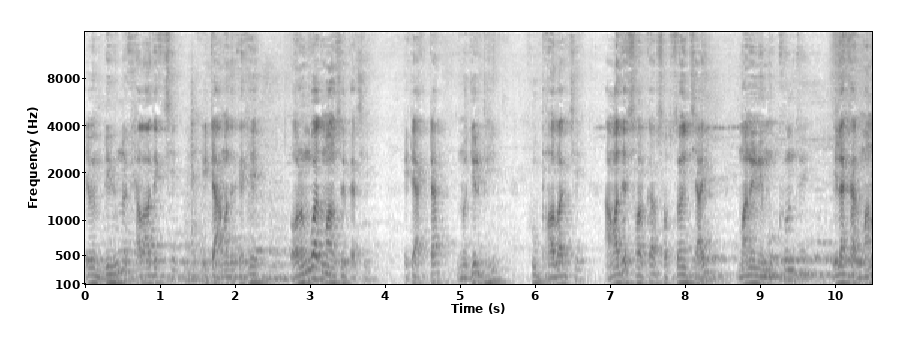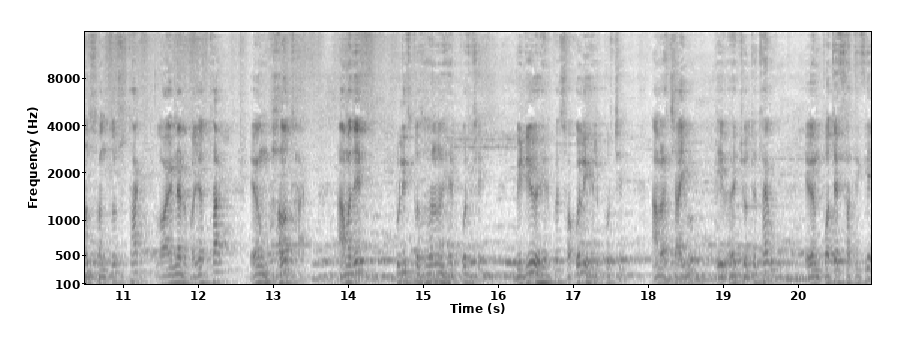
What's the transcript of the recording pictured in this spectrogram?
এবং বিভিন্ন খেলা দেখছে। এটা আমাদের কাছে অরঙ্গবাদ মানুষের কাছে। এটা একটা নজিরবিহীন, খুব ভালো লাগছে। আমাদের সরকার সবসময় চাই মাননীয় মুখ্যমন্ত্রী, এলাকার মানুষ সন্তুষ্ট থাক ল অ্যান্ড অর্ডার থাক এবং ভালো থাক। আমাদের পুলিশ প্রশাসন হেল্প করছে। বিডিও হেল্প করছে সকলেই হেল্প করছে। আমরা চাইব এইভাবে চলতে থাকুক এবং পথের সাথীকে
